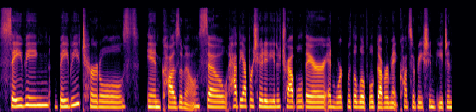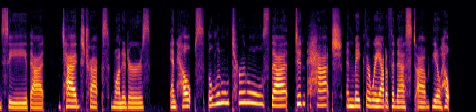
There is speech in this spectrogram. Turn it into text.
saving baby turtles in Cozumel. So had the opportunity to travel there and work with a local government conservation agency that tags, tracks, monitors, and helps the little turtles that didn't hatch and make their way out of the nest, um, you know, help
